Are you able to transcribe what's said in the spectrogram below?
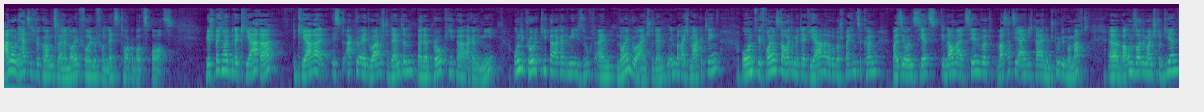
Hallo und herzlich willkommen zu einer neuen Folge von Let's Talk About Sports. Wir sprechen heute mit der Chiara. Die Chiara ist aktuell duale Studentin bei der ProKeeper Akademie und die ProKeeper Akademie die sucht einen neuen dualen Studenten im Bereich Marketing. Und wir freuen uns da heute mit der Chiara darüber sprechen zu können, weil sie uns jetzt genau mal erzählen wird, was hat sie eigentlich da in dem Studium gemacht, äh, warum sollte man studieren,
